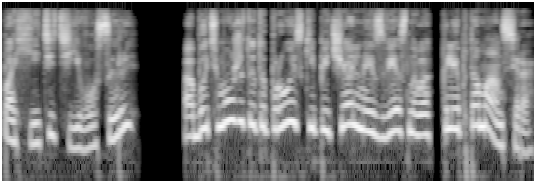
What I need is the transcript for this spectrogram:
похитить его сыры. А быть может, это происки печально известного клептомансера.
